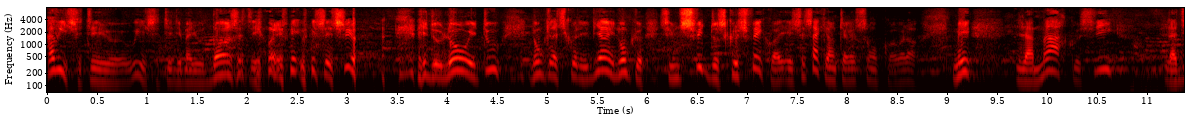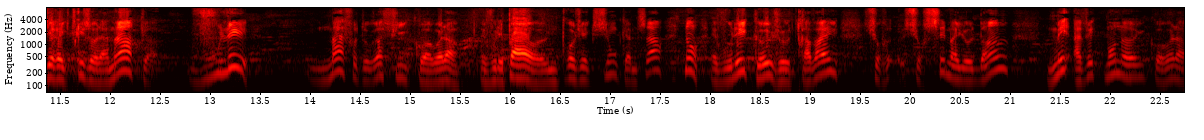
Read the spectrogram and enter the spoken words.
Ah oui, c'était oui, c'était des maillots de bain, c'était oui, c'est sûr, et de l'eau et tout. Donc là, je connais bien, et donc c'est une suite de ce que je fais, quoi. Et c'est ça qui est intéressant, quoi. Voilà. Mais la marque aussi, la directrice de la marque voulait ma photographie, quoi, voilà. Elle voulait pas euh, une projection comme ça. Non, elle voulait que je travaille sur, sur ces maillots de bain, mais avec mon œil, quoi, voilà.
